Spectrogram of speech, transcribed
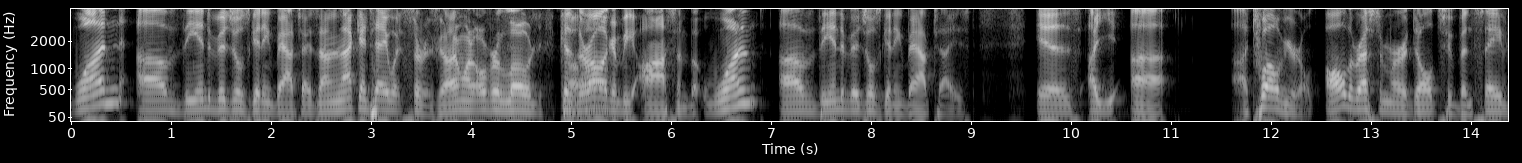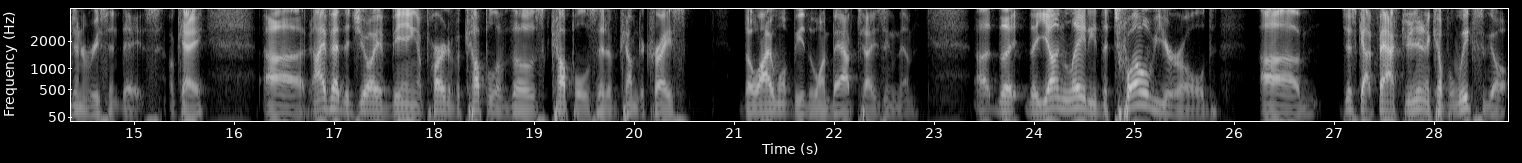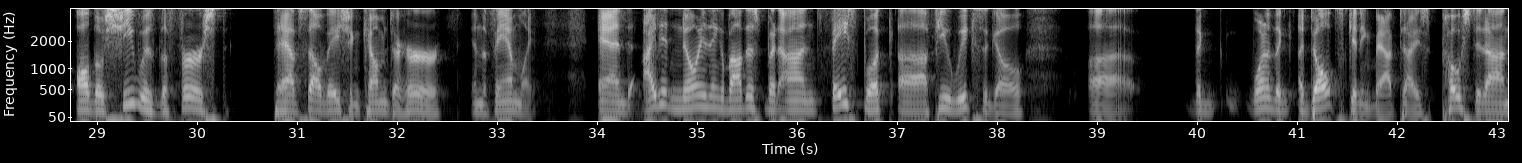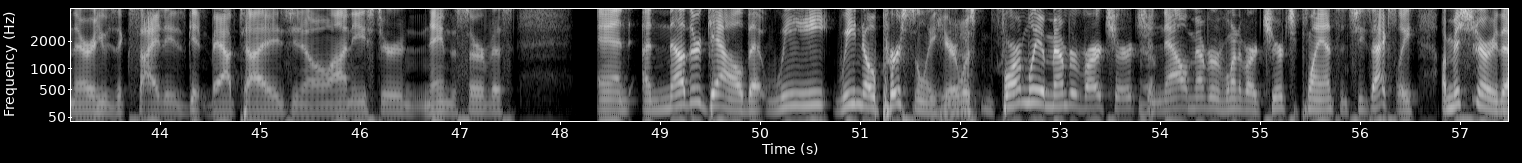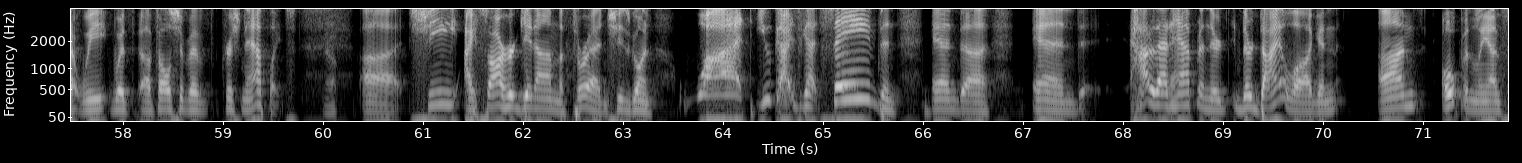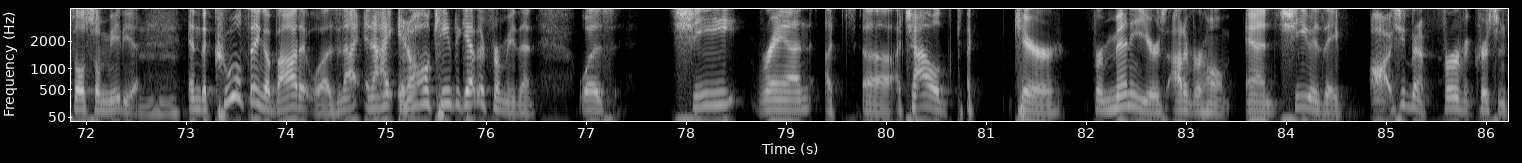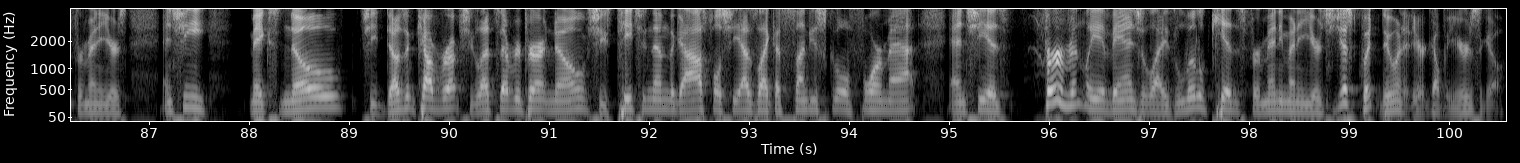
one of the individuals getting baptized, I'm not going to tell you what service, 'cause I don't want to overload because they're all going to be awesome. But one of the individuals getting baptized is a uh, a 12 year old. All the rest of them are adults who've been saved in recent days. Okay. Uh, I've had the joy of being a part of a couple of those couples that have come to Christ, though I won't be the one baptizing them. Uh, the the young lady, the 12 year old, um, just got factored in a couple weeks ago. Although she was the first to have salvation come to her in the family. And I didn't know anything about this, but on Facebook uh, a few weeks ago, uh, the one of the adults getting baptized posted on there. He was excited. He's getting baptized, you know, on Easter and named the service. And another gal that we we know personally here was formerly a member of our church and now a member of one of our church plants, and she's actually a missionary that we with a Fellowship of Christian Athletes. Yep. Uh, she, I saw her get on the thread, and she's going, "What? You guys got saved?" and and uh, and how did that happen? They're they're dialoguing on openly on social media, and the cool thing about it was, and I and I, it all came together for me then, was she ran a uh, a child care for many years out of her home, and she is a oh, she's been a fervent Christian for many years, and she makes no she doesn't cover up. She lets every parent know. She's teaching them the gospel. She has like a sunday school format. And she has fervently evangelized little kids for many many years. She just quit doing it here a couple years ago.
